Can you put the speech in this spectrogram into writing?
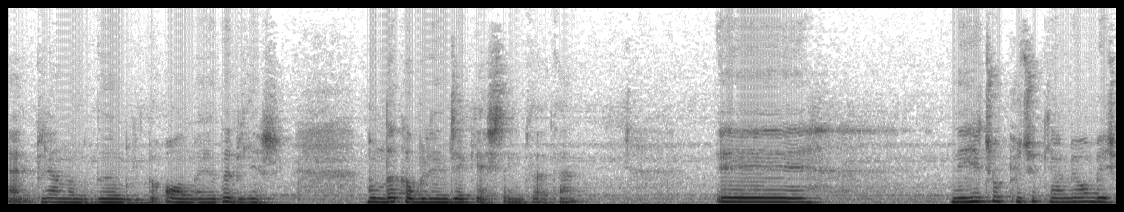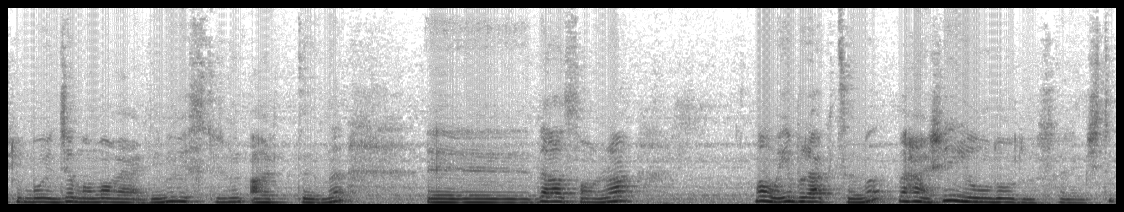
Yani planlamadığım gibi olmaya da bilir. Bunu da kabullenecek yaştayım zaten. Ee, Nehir çok küçükken bir 15 gün boyunca mama verdiğimi ve sütümün arttığını ee, daha sonra mamayı bıraktığımı ve her şeyin yolunda olduğunu söylemiştim.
